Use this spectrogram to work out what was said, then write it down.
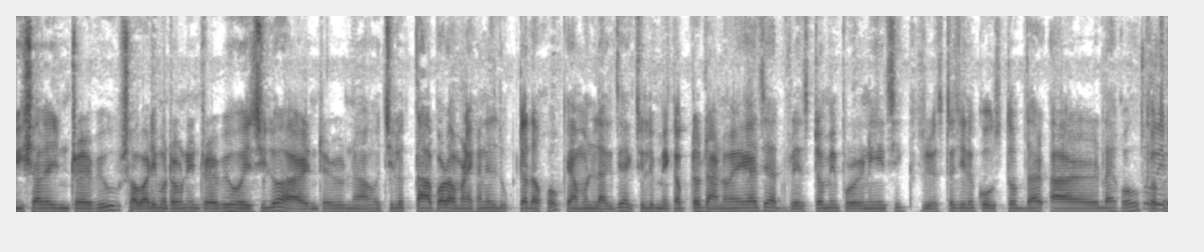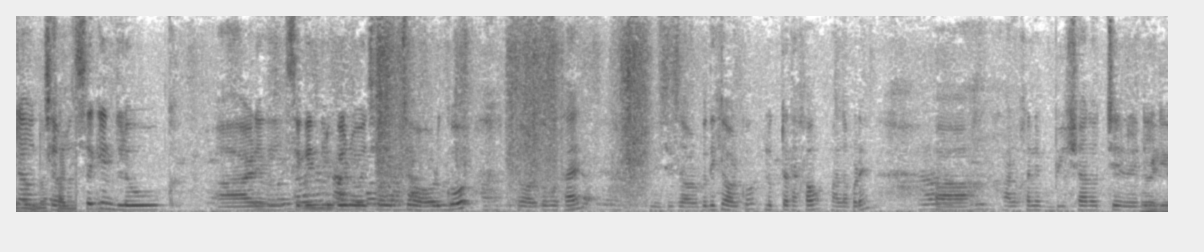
বিশালের ইন্টারভিউ সবারই মোটামুটি ইন্টারভিউ হয়েছিল আর ইন্টারভিউ নেওয়া হচ্ছিল। তারপর আমার এখানে লুকটা দেখো কেমন লাগছে। অ্যাকচুয়ালি মেকআপটাও ডান হয়ে গেছে আর ড্রেসটা আমি পরে নিয়েছি। ড্রেসটা ছিল কৌস্তবদার। আর দেখো কত সুন্দর সেকেন্ড লুক আর সেকেন্ড লুকে রয়েছে হচ্ছে অর্ক। তো অর্ক কোথায়? This is Arka. দেখি অর্ক লুকটা দেখাও ভালো করে। আর ওখানে বিশাল হচ্ছে রেডি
